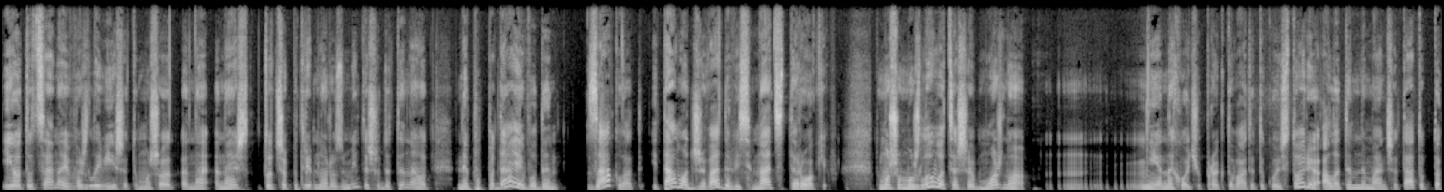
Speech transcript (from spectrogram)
І от це найважливіше, тому що знаєш, тут ще потрібно розуміти, що дитина от не попадає в один заклад і там от живе до 18 років. Тому що, можливо, це ще можна ні, я не хочу проектувати таку історію, але тим не менше, та тобто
